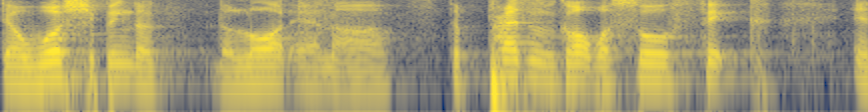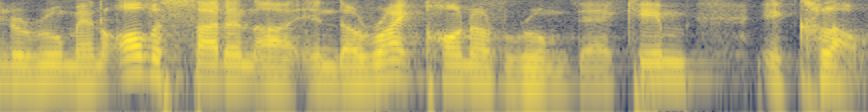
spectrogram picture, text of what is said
they were worshiping the the Lord, and uh, the presence of God was so thick in the room. And all of a sudden, uh, in the right corner of the room, there came a cloud.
